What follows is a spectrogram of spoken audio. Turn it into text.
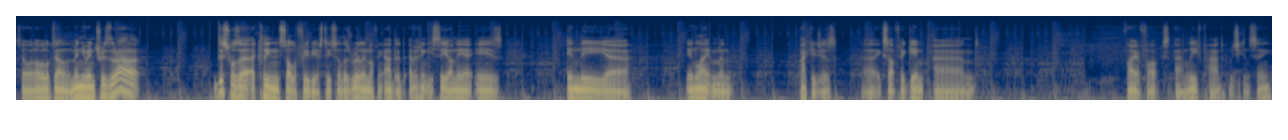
So we'll have a look down at the menu entries. There are... This was a, a clean install of FreeBSD, so there's really nothing added. Everything you see on here is in the uh, Enlightenment packages, uh, except for GIMP and Firefox and LeafPad, which you can see.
